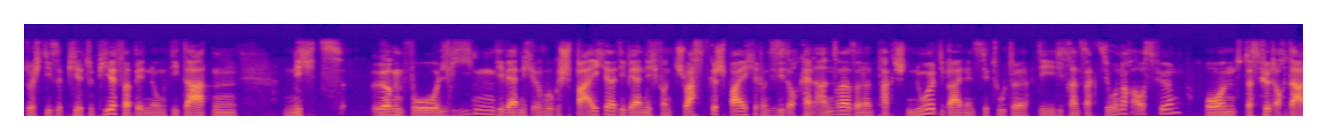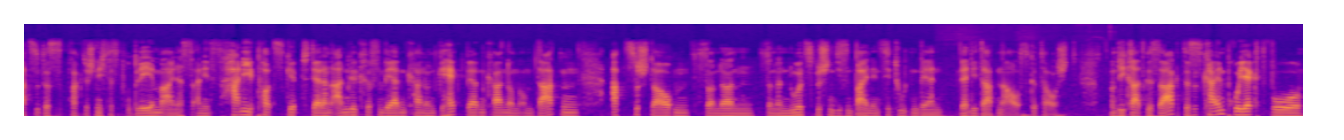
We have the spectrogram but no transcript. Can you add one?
durch diese Peer-to-Peer-Verbindung die Daten nicht irgendwo liegen, die werden nicht irgendwo gespeichert, die werden nicht von Trust gespeichert und die sieht auch kein anderer, sondern praktisch nur die beiden Institute, die die Transaktion noch ausführen. Und das führt auch dazu, dass es praktisch nicht das Problem eines, eines Honeypots gibt, der dann angegriffen werden kann und gehackt werden kann, um, um Daten abzustauben, sondern, sondern nur zwischen diesen beiden Instituten werden, werden die Daten ausgetauscht. Und wie gerade gesagt, das ist kein Projekt, wo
